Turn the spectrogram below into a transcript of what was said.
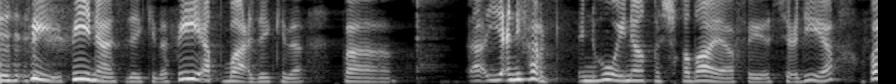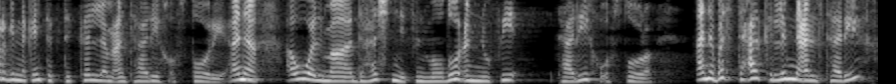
في في ناس زي كذا في أطباع زي كذا. ف يعني فرق. إنه هو يناقش قضايا في السعودية وفرق إنك أنت بتتكلم عن تاريخ أسطوري. أنا أول ما دهشني في الموضوع إنه في تاريخ واسطوره أنا بس تعال كلمني عن التاريخ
